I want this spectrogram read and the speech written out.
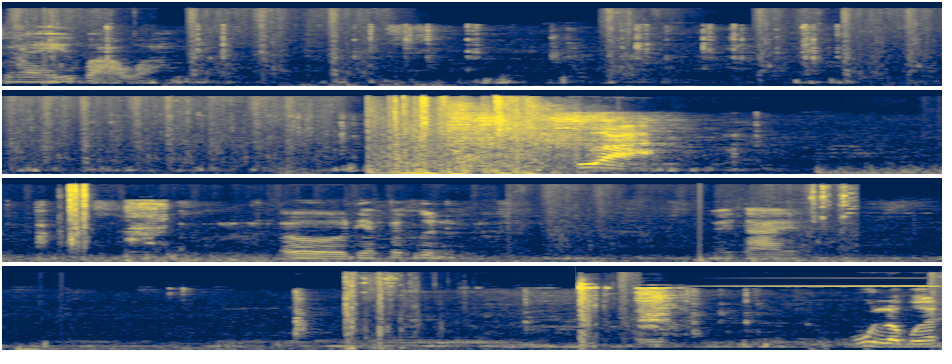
สไนหรือเปล่าวะเออเออเรียกไม่ขึ้น ไม่ตายอู้ระเบิด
